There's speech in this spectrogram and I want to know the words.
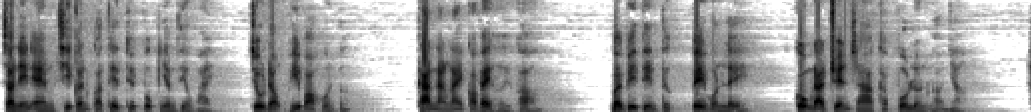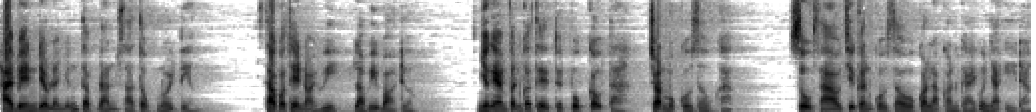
Cho nên em chỉ cần có thể thuyết phục Nhâm Thiếu Hoài chủ động hủy bỏ hôn ước. Khả năng này có vẻ hơi khó. Bởi vì tin tức về hôn lễ cũng đã truyền ra khắp vô lớn ngõ nhỏ. Hai bên đều là những tập đoàn gia tộc nổi tiếng. Sao có thể nói hủy là hủy bỏ được? Nhưng em vẫn có thể thuyết phục cậu ta chọn một cô dâu khác. Dù sao chỉ cần cô dâu còn là con gái của nhà y đăng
